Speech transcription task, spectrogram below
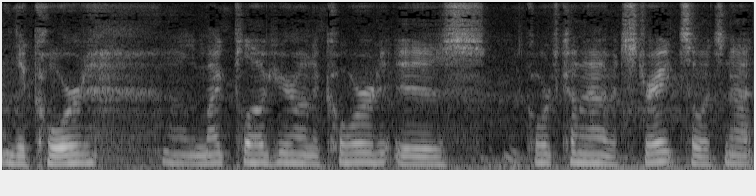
the cord uh, the mic plug here on the cord is the cord's coming out of it straight so it's not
